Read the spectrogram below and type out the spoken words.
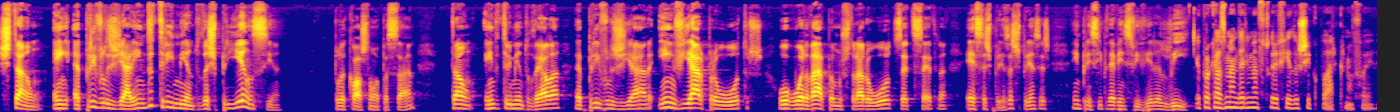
estão em, a privilegiar em detrimento da experiência pela qual estão a passar, estão, em detrimento dela, a privilegiar, enviar para outros ou guardar para mostrar a outros, etc., essas experiências. As experiências, em princípio, devem-se viver ali. Eu, por acaso, mandei-lhe uma fotografia do Chico Buarque, não foi?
